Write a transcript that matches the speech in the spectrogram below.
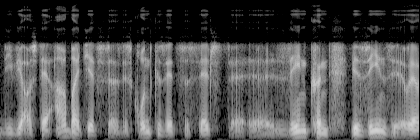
die wir aus der Arbeit jetzt äh, des Grundgesetzes selbst äh, sehen können, wir sehen sie oder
